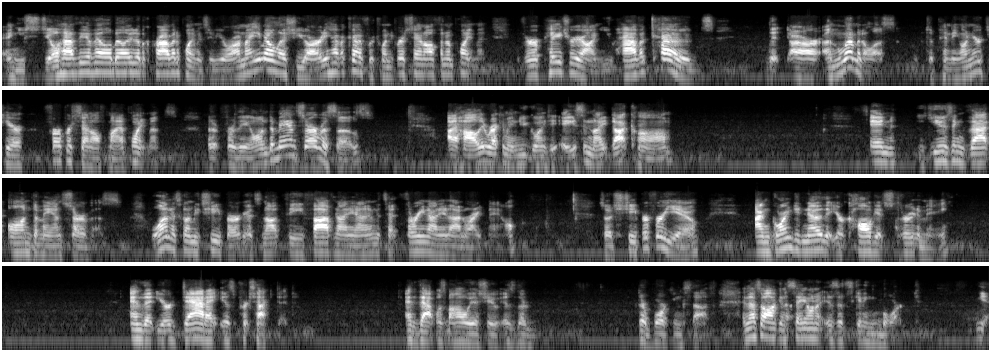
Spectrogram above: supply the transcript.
and you still have the availability to book private appointments. If you're on my email list, you already have a code for 20% off an appointment. If you're a Patreon, you have a codes that are unlimitless, depending on your tier, for a percent off my appointments. But for the on-demand services, I highly recommend you going to aesonknight.com and using that on-demand service. One, it's going to be cheaper. It's not the $5.99, it's at $3.99 right now. So it's cheaper for you. I'm going to know that your call gets through to me and that your data is protected. And that was my whole issue is they're they're borking stuff. And that's all I can say on it is it's getting borked. Yeah.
